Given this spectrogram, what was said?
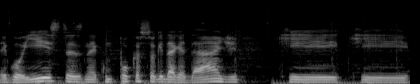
egoístas, né? Com pouca solidariedade, que, que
